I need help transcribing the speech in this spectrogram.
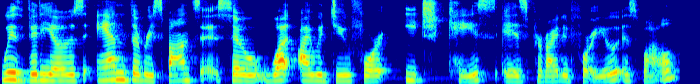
with videos and the responses. So, what I would do for each case is provided for you as well.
